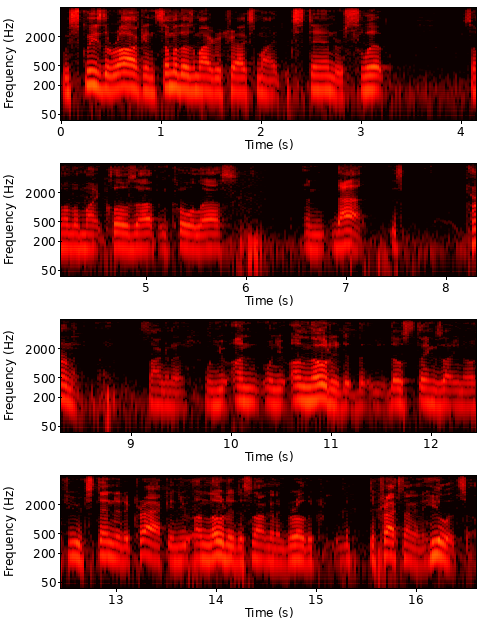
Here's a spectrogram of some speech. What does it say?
we squeeze the rock, and some of those micro cracks might extend or slip. Some of them might close up and coalesce, and that is permanent not going to when you un, when you unload it, the, those things you know if you extended a crack and you unload it, it's not going to grow. The, the, crack's not going to heal itself.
